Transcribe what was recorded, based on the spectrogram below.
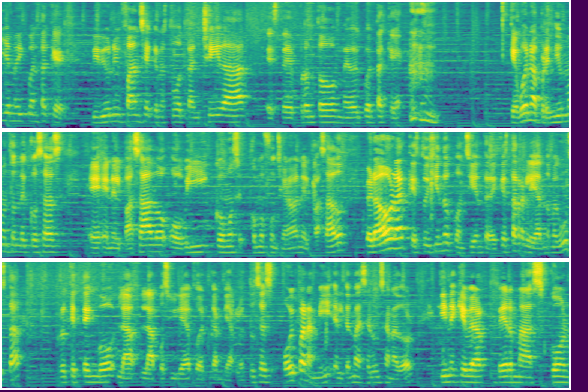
ya me di cuenta que viví una infancia que no estuvo tan chida, este, pronto me doy cuenta que, que bueno, aprendí un montón de cosas eh, en el pasado o vi cómo, se, cómo funcionaba en el pasado, pero ahora que estoy siendo consciente de que esta realidad no me gusta, creo que tengo la, la, posibilidad de poder cambiarlo. Entonces, hoy para mí el tema de ser un sanador tiene que ver, ver más con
